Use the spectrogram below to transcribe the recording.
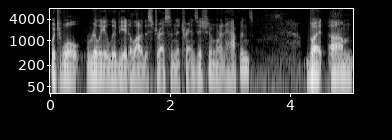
which will really alleviate a lot of the stress in the transition when it happens. But um,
